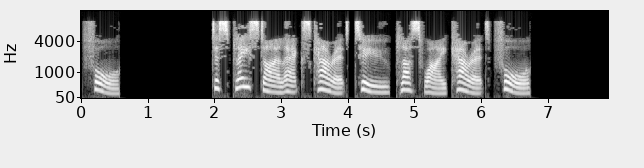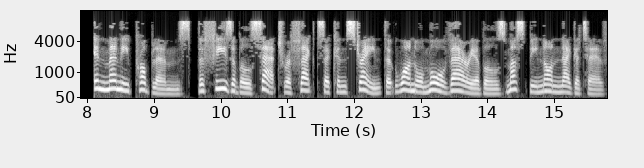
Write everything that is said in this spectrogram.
4 display style x caret 2 plus y caret 4 in many problems, the feasible set reflects a constraint that one or more variables must be non-negative.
